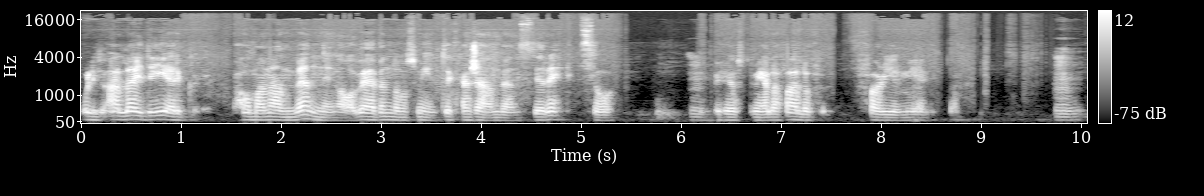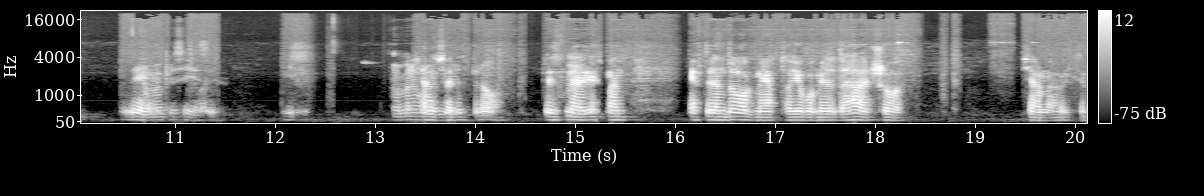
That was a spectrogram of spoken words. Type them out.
Och liksom alla idéer har man användning av, även de som inte kanske används direkt så mm. behövs de i alla fall och följer med. Liksom. Mm. Det ja, men precis. Ja, men det känns väldigt bra. Det mm. man, efter en dag med att ha jobbat med det här så känner man liksom,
